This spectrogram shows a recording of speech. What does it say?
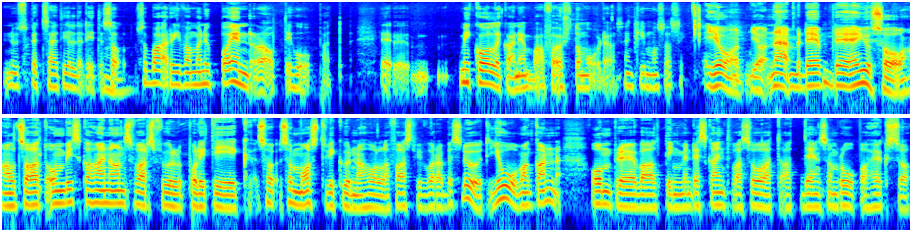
nu spetsar jag till det lite, så, mm. så bara river man upp och ändrar alltihop. Att, Mikko Ollikainen bara först om ordet och sen Kimmo Sasi. Jo, jo nej, men det, det, är ju så. Alltså att om vi ska ha en ansvarsfull politik så, så, måste vi kunna hålla fast vid våra beslut. Jo, man kan ompröva allting, men det ska inte vara så att, att den som ropar högst så,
